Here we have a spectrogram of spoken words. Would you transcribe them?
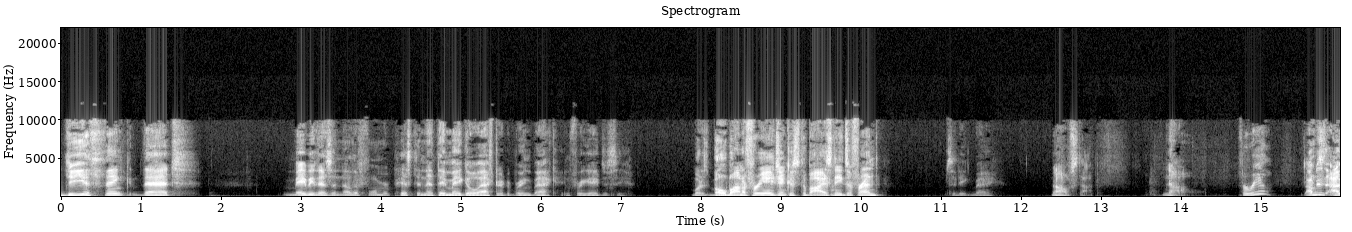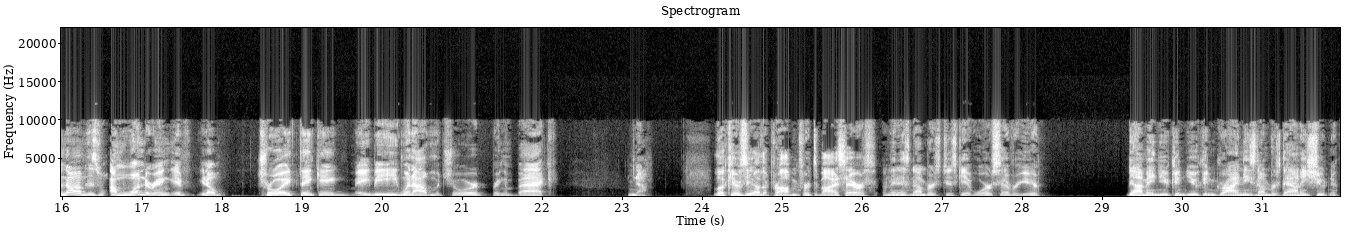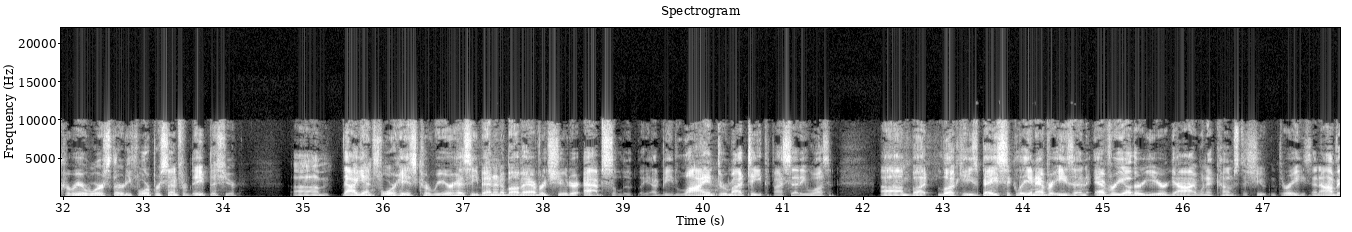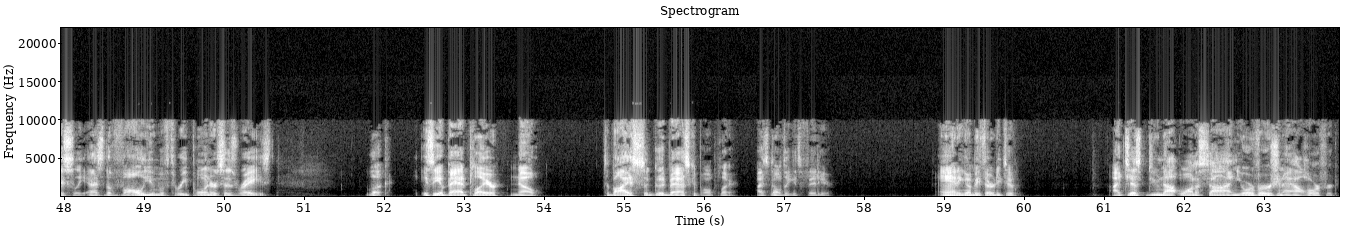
Do you think that maybe there's another former Piston that they may go after to bring back in free agency? What is Boban a free agent because Tobias needs a friend? Saddiq Bey. No, stop. No, for real. I'm just, I know, I'm just, I'm wondering if, you know, Troy thinking maybe he went out, matured, bring him back. No. Look, here's the other problem for Tobias Harris. I mean, his numbers just get worse every year. Yeah, I mean, you can you can grind these numbers down. He's shooting a career worst 34% from deep this year. Um, now again, for his career, has he been an above average shooter? Absolutely. I'd be lying through my teeth if I said he wasn't. Um, but look, he's basically an every he's an every other year guy when it comes to shooting threes. And obviously, as the volume of three pointers has raised, look, is he a bad player? No. Tobias is a good basketball player. I just don't think it's fit here. And he's to be 32. I just do not want to sign your version of Al Horford.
